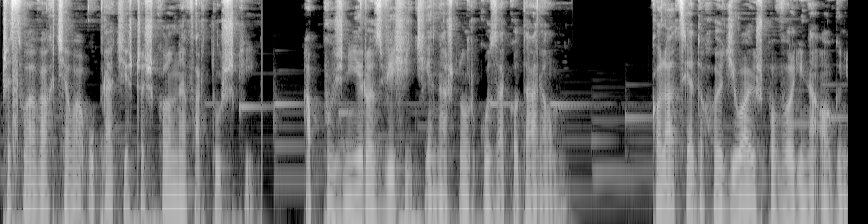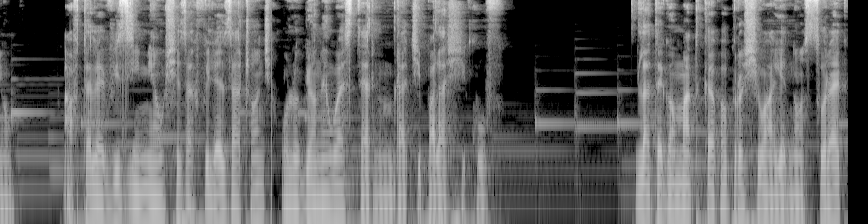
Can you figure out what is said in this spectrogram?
Czesława chciała uprać jeszcze szkolne fartuszki, a później rozwiesić je na sznurku za kotarą. Kolacja dochodziła już powoli na ogniu, a w telewizji miał się za chwilę zacząć ulubiony western braci Palasików. Dlatego matka poprosiła jedną z córek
